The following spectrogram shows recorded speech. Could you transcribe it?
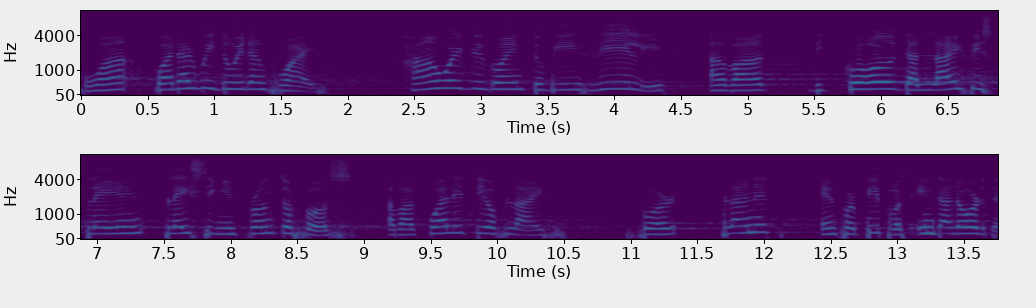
what, what are we doing and why? How are we going to be really about the call that life is playing, placing in front of us about quality of life for planet and for peoples in that order.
